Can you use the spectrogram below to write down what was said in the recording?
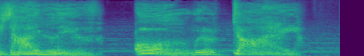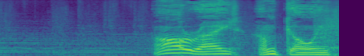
As I live, all will die. All right, I'm going.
